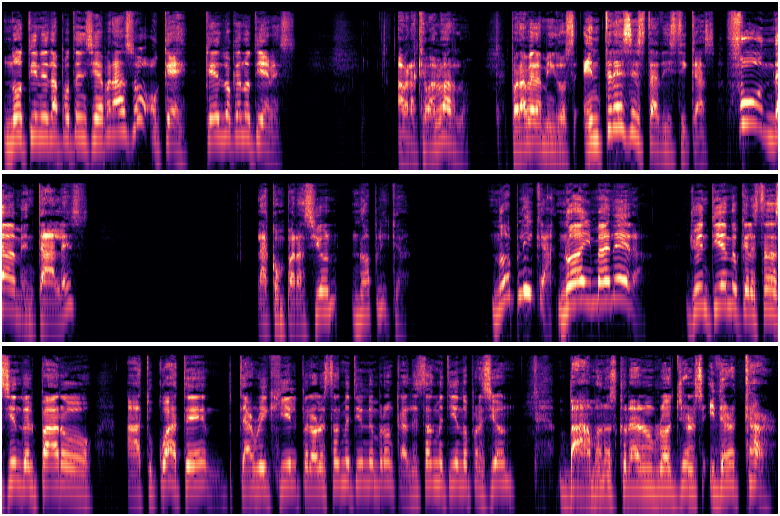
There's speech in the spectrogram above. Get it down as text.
¿No tienes la potencia de brazo o qué? ¿Qué es lo que no tienes? Habrá que evaluarlo. Pero a ver amigos, en tres estadísticas fundamentales, la comparación no aplica. No aplica, no hay manera. Yo entiendo que le estás haciendo el paro a tu cuate, Terry Hill, pero lo estás metiendo en broncas, le estás metiendo presión. Vámonos con Aaron Rodgers y Derek Carr.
